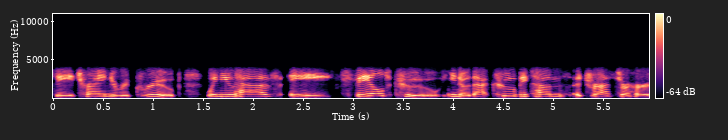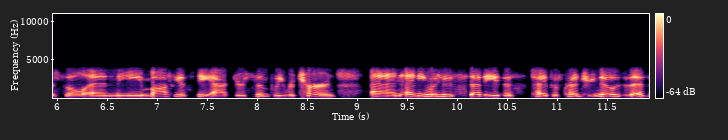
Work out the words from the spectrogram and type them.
state trying to regroup, when you have a failed coup, you know, that coup becomes a dress rehearsal and the mafia state actors simply return. And anyone who's studied this type of country knows this,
